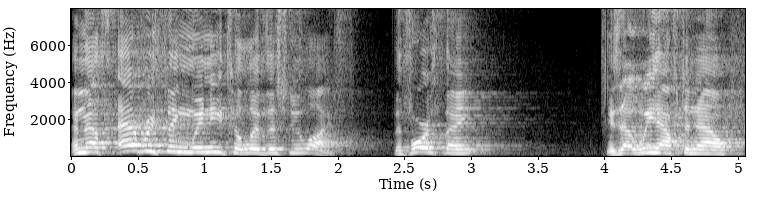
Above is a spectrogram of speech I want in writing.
And that's everything we need to live this new life. The fourth thing is that we have to now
